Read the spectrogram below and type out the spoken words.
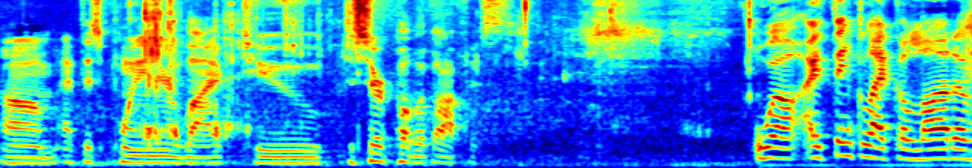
um, at this point in your life to to serve public office. Well, I think like a lot of,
